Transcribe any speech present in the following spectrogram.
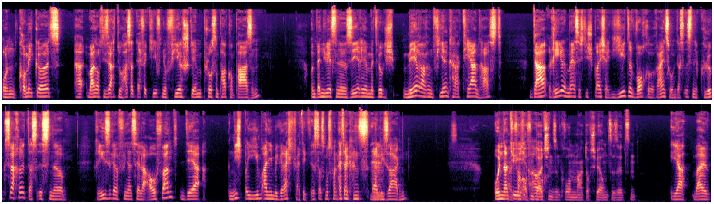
Und Comic Girls äh, war noch die Sache, du hast halt effektiv nur vier Stimmen plus ein paar Komparsen. Und wenn du jetzt eine Serie mit wirklich mehreren, vielen Charakteren hast, da regelmäßig die Sprecher jede Woche reinzuholen, das ist eine Glückssache, das ist eine riesiger finanzieller Aufwand, der nicht bei jedem Anime gerechtfertigt ist, das muss man leider ganz ehrlich sagen. Und natürlich Einfach auf dem auch, deutschen Synchronmarkt auch schwer umzusetzen. ja, weil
